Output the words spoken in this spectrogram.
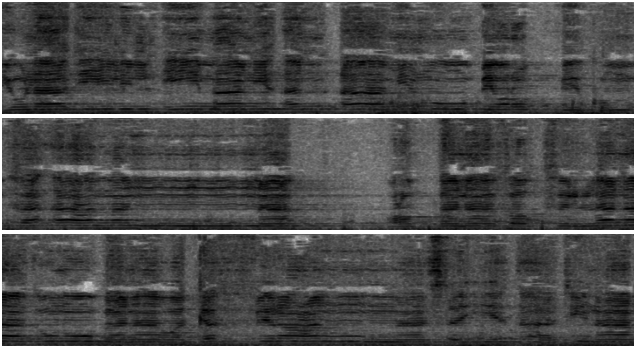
ينادي للإيمان أن آمنوا بربكم فآمنا. ربنا فاغفر لنا ذنوبنا وكفر عنا سيئاتنا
